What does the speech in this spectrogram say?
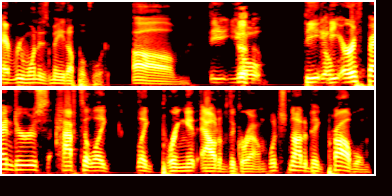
everyone is made up of water. Um, the, you'll the You'll- the earthbenders have to like like bring it out of the ground, which not a big problem,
